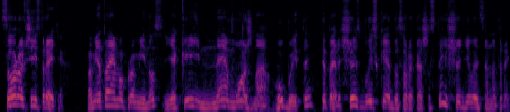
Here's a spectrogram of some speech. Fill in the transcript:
46 третіх. Пам'ятаємо про мінус, який не можна губити. Тепер щось близьке до 46, що ділиться на 3.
